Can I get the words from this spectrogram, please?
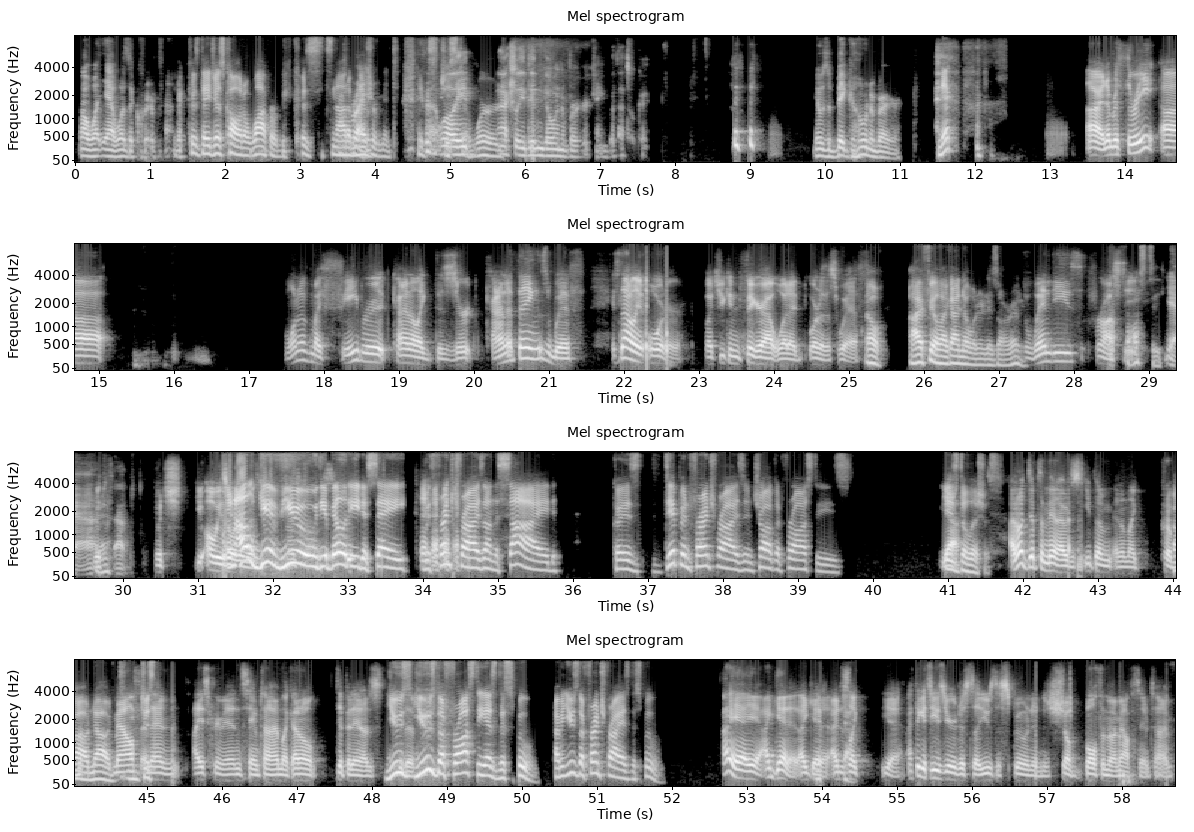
Oh, what? Yeah, it was a quarter pounder. because they just call it a Whopper because it's not a Right. measurement. It's Well, just he a word. Actually, he didn't go in a Burger King, but that's okay. It was a big Kahuna burger. Nick, All right, number three. Uh, one of my favorite kind of like dessert kind of things with it's not really an order, but you can figure out what I'd order this with. oh, I feel like I know what it is already. The Wendy's Frosty, Frosty. Yeah, Yeah. which you always And order I'll give you fries. the ability to say with French fries on the side, because dipping French fries in chocolate frosties Yeah, is delicious. I don't dip them in. I would just eat them and then like put Oh them no, mouth just and then ice cream in same time. Like I don't dip it in. I just use the- use the frosty as the spoon. I mean, use the French fry as the spoon. Oh yeah, yeah. I get it. I get Yeah, it. I just yeah. like yeah. I think it's easier just to use the spoon and just shove both in my mouth at the same time.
